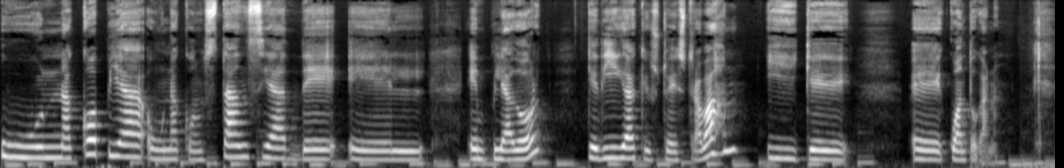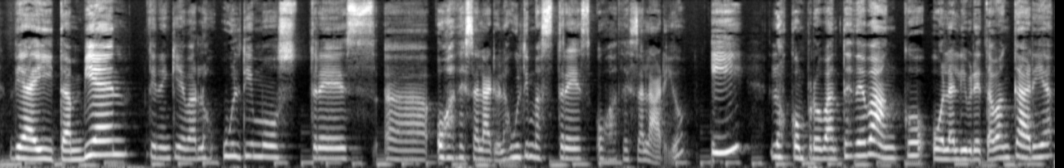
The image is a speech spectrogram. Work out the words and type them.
una copia o una constancia del empleador que diga que ustedes trabajan y que eh, cuánto ganan. De ahí también tienen que llevar los últimos tres ah, hojas de salario, las últimas tres hojas de salario y los comprobantes de banco o la libreta bancaria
